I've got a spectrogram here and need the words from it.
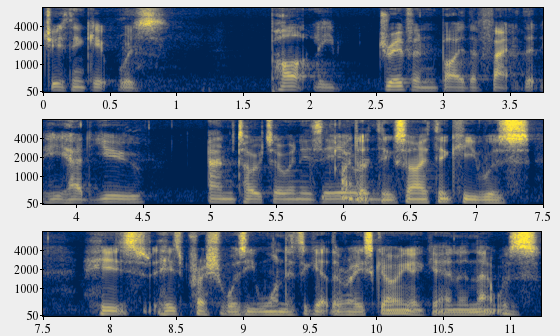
do you think it was partly driven by the fact that he had you and Toto in his ear? I don't think so. I think he was his his pressure was he wanted to get the race going again, and that was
